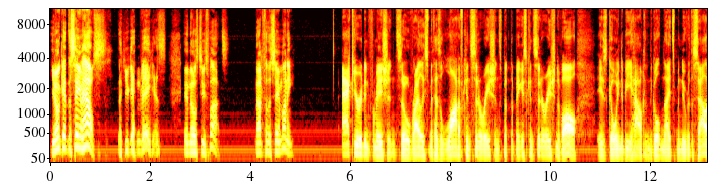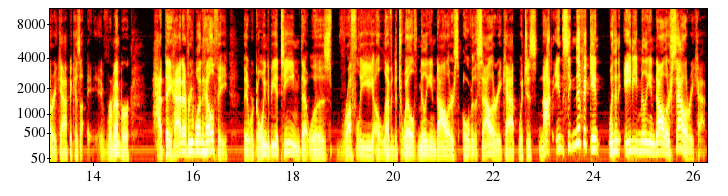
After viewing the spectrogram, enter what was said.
You don't get the same house that you get in Vegas in those two spots, not for the same money. Accurate information. So Reilly Smith has a lot of considerations, but the biggest consideration of all is going to be how can the Golden Knights maneuver the salary cap? Because remember, had they had everyone healthy, they were going to be a team that was roughly 11 to 12 million dollars over the salary cap, which is not insignificant with an 80 million dollar salary cap.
